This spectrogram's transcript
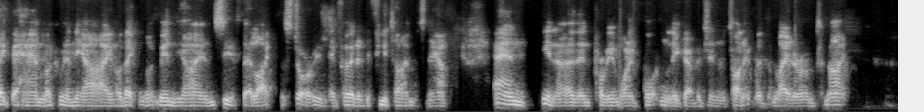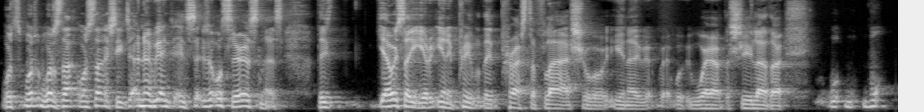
shake their hand, look them in the eye, or they can look me in the eye and see if they like the story. They've heard it a few times now. And, you know, then probably more importantly, grab a gin and tonic with them later on tonight. What's what, what's that? What's that actually? No, in all seriousness, they, you always say you know people they press the flesh or you know wear out the shoe leather. What,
